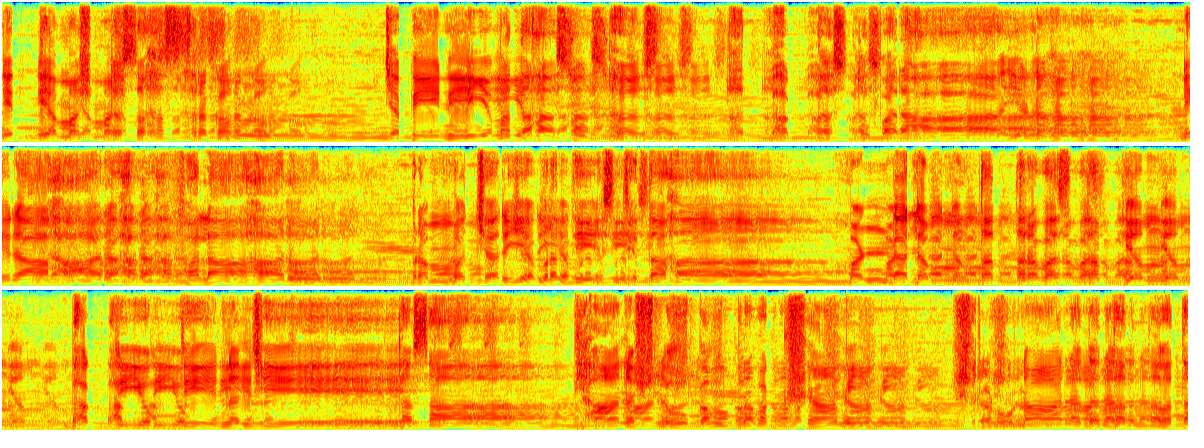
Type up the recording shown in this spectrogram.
नित्यमष्टसहस्रकं जपे नियमतः शुद्धस्तद्भक्तस्तु परायणः నిరాహార ఫలాహారో బ్రహ్మచర్యవ్రతే స్థిత మండలం తత్ర వస్తవ్యం భక్తియుక్తేన చేతసా ధ్యాన శ్లోకం ప్రవక్ష్యామి శృణు నారద తత్వత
